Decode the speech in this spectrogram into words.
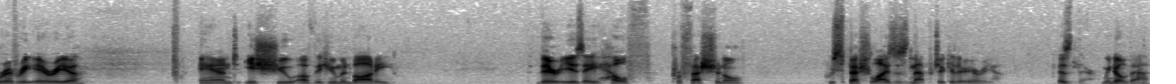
for every area and issue of the human body, there is a health professional who specializes in that particular area, isn't there? We know that.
